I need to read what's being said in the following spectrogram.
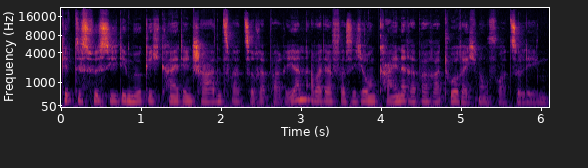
gibt es für Sie die Möglichkeit, den Schaden zwar zu reparieren, aber der Versicherung keine Reparaturrechnung vorzulegen.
